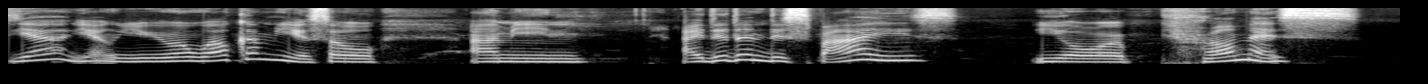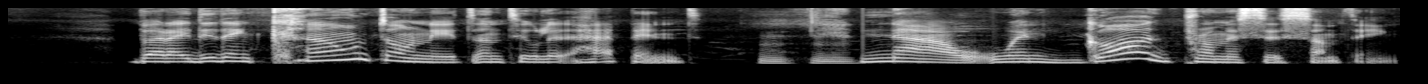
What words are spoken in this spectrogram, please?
Yeah, yeah, you are welcome here. So, I mean, I didn't despise your promise, but I didn't count on it until it happened. Mm-hmm. Now, when God promises something,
